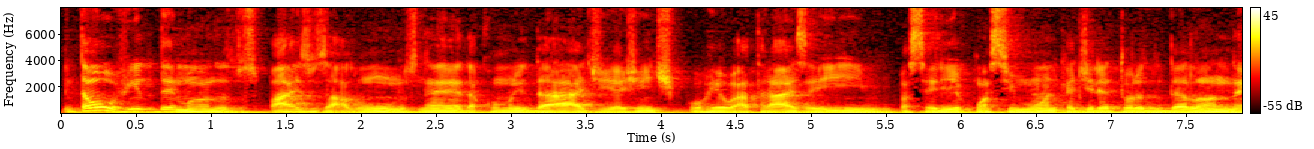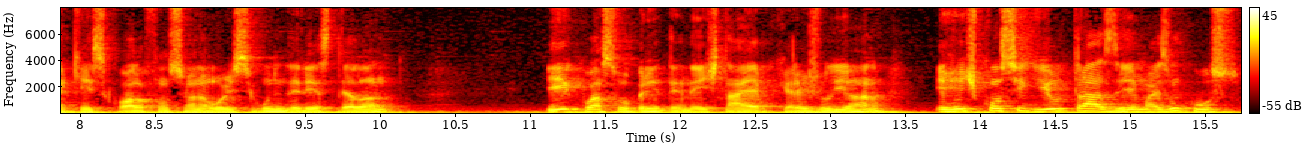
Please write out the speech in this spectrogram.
Então, ouvindo demandas dos pais, dos alunos, né, da comunidade, a gente correu atrás aí, em parceria com a Simone, que é a diretora do Delano, né, que a escola funciona hoje segundo endereço Delano, e com a superintendente na época, que era a Juliana, e a gente conseguiu trazer mais um curso,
